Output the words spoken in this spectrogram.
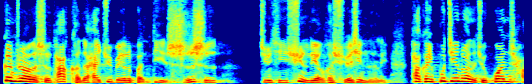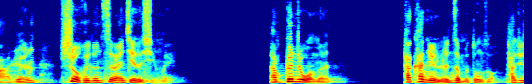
更重要的是，它可能还具备了本地实时进行训练和学习能力。它可以不间断的去观察人、社会跟自然界的行为。他们跟着我们它看见人怎么动作，它就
